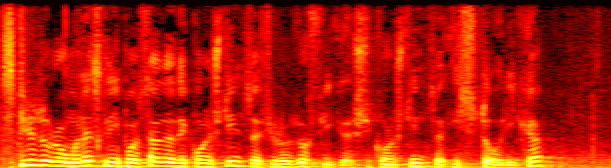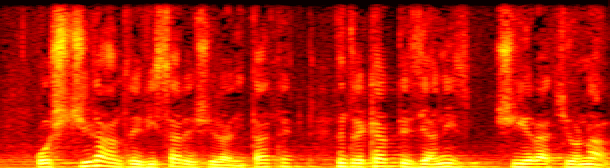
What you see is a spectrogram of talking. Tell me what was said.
Spiritul românesc în ipostază de conștiință filozofică și conștiință istorică oscila între visare și realitate, între cartezianism și irațional.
